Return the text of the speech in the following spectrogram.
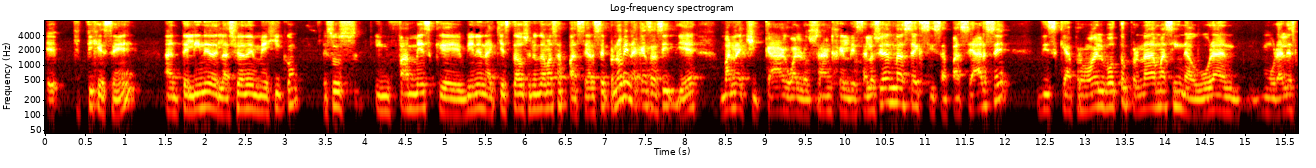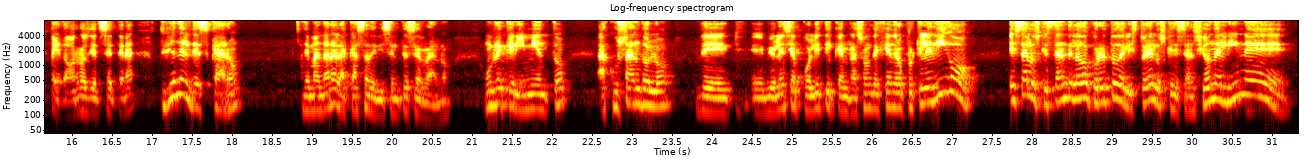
eh, fíjese, ¿eh? ante el INE de la Ciudad de México, esos infames que vienen aquí a Estados Unidos nada más a pasearse, pero no vienen a Kansas City, ¿eh? van a Chicago, a Los Ángeles, a las ciudades más sexys a pasearse, dice que aprobó el voto, pero nada más inauguran murales pedorros y etcétera. Tuvieron el descaro de mandar a la casa de Vicente Serrano un requerimiento acusándolo de eh, violencia política en razón de género, porque le digo, es a los que están del lado correcto de la historia los que sanciona el INE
